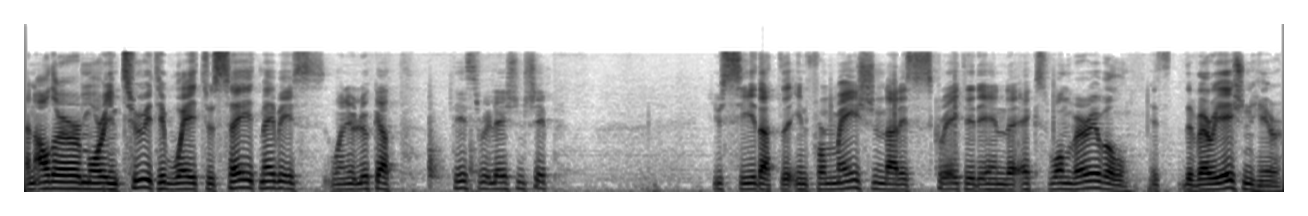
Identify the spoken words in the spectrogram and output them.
Another more intuitive way to say it maybe is when you look at this relationship, you see that the information that is created in the x1 variable is the variation here.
